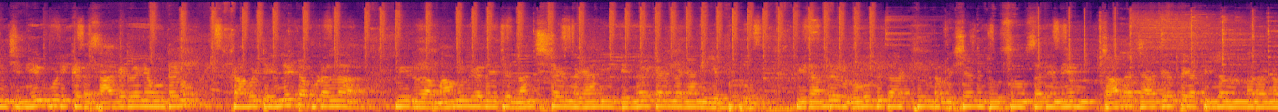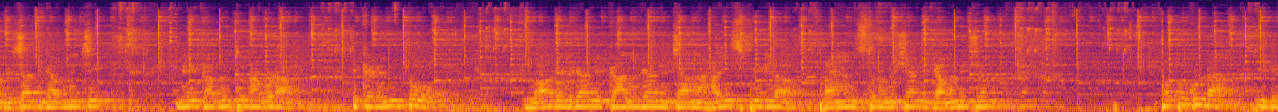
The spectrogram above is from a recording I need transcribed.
నుంచి నేను కూడా ఇక్కడ సాగర్లోనే ఉంటాను. కాబట్టి వెళ్ళేటప్పుడల్లా మీరు మామూలుగానైతే లంచ్ టైంలో కానీ డిన్నర్ టైంలో కానీ ఎప్పుడు మీరందరూ రోడ్డు దాటుతున్న విషయాన్ని చూస్తున్నాం. సరే మేము చాలా జాగ్రత్తగా పిల్లలు ఉన్నారన్న విషయాన్ని గమనించి మేము కదులుతున్నా కూడా ఇక్కడ ఎంతో లారీలు కానీ కార్లు కానీ చాలా హై స్పీడ్లో ప్రయాణిస్తున్న విషయాన్ని గమనించాం తప్పకుండా ఇది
